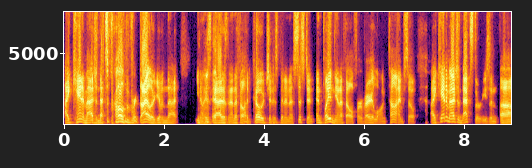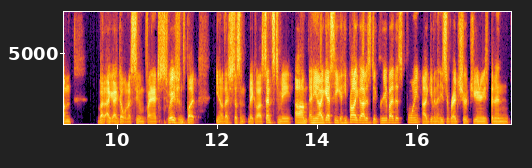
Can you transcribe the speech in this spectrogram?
I can't imagine that's a problem for Tyler, given that you know his dad is an NFL head coach and has been an assistant and played in the NFL for a very long time. So I can't imagine that's the reason. Um, but I, I don't want to assume financial situations. But you know that just doesn't make a lot of sense to me. Um, and you know, I guess he he probably got his degree by this point, uh, given that he's a redshirt junior. He's been in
